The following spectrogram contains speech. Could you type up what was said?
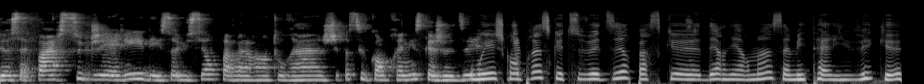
de se faire suggérer des solutions par leur entourage. Je ne sais pas si vous comprenez ce que je veux dire. Oui, je comprends ce que tu veux dire parce que dernièrement, ça m'est arrivé que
